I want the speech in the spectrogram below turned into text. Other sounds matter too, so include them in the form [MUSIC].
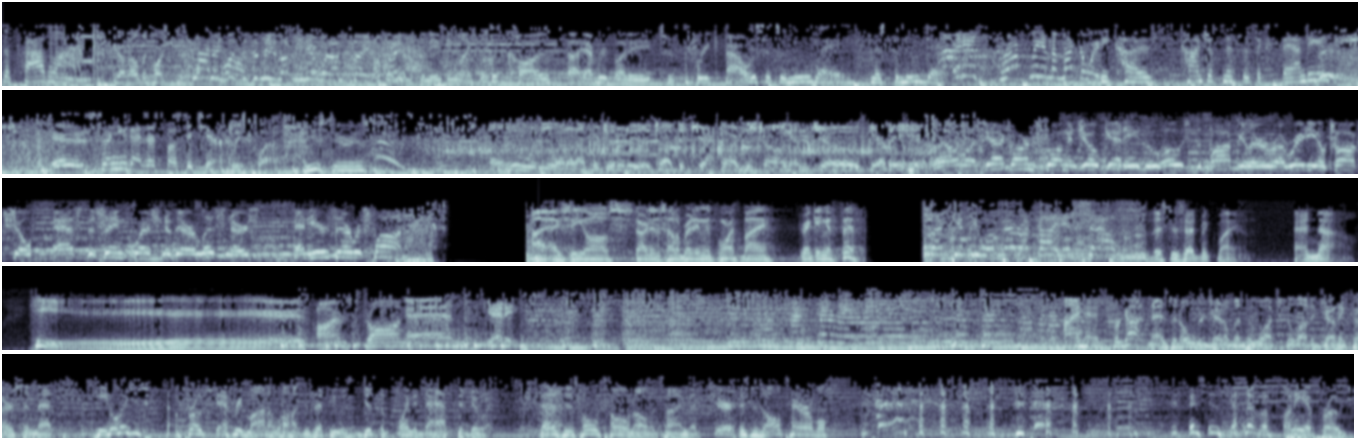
the problem? You got all the questions? Okay, listen to me. Let me hear what I'm saying, okay? I've never seen anything like this. Could cause uh, everybody to freak out. This is a new way, and it's a new day. It is broccoli in the microwave. Because consciousness is expanding. This Is when you guys are supposed to cheer. Please clap. Are you serious? Well, who wouldn't want an opportunity to talk to Jack Armstrong and Joe Getty? Well, uh, Jack Armstrong and Joe Getty, who host the popular uh, radio talk show, ask the same question of their listeners, and here's their response. I, I see you all started celebrating the 4th by drinking a fifth. I give you America itself. This is Ed McMahon. And now, here's Armstrong and Getty. Forgotten, as an older gentleman who watched a lot of Johnny Carson, that he always [LAUGHS] approached every monologue as if he was disappointed to have to do it. That was his whole tone all the time. That Sure. this is all terrible. [LAUGHS] Which is kind of a funny approach.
